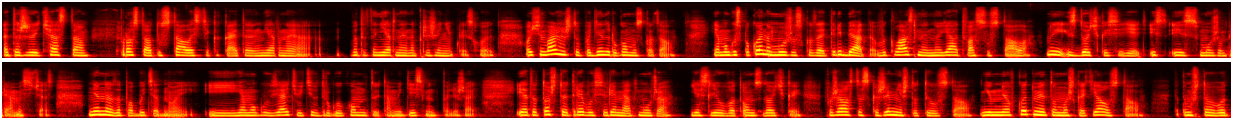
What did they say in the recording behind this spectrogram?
Это же часто просто от усталости какая-то нервная, вот это нервное напряжение происходит. Очень важно, чтобы один другому сказал. Я могу спокойно мужу сказать, ребята, вы классные, но я от вас устала. Ну и с дочкой сидеть, и с, и с мужем прямо сейчас. Мне надо побыть одной. И я могу взять, уйти в другую комнату и там и 10 минут полежать. И это то, что я требую все время от мужа, если вот он с дочкой. Пожалуйста, скажи мне, что ты устал. И мне в какой-то момент он может сказать, я устал. Потому что вот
